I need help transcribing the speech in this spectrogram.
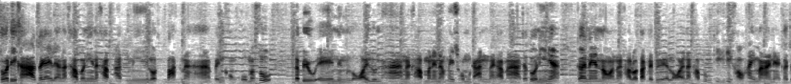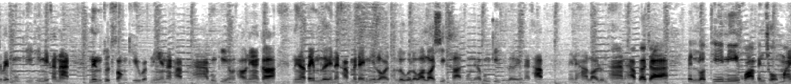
สวัสดีครับเจอกันอีกแล้วนะครับ วันนี้นะครับอัดมีรถตักนะฮะ เป็นของโคมาสุ WA 100 รุ่น 5 นะครับ มาแนะนำให้ชมกันนะครับอ่าเจ้าตัวนี้เนี่ยก็แน่นอนนะครับ รถตัก WA 100 นะครับ บุ้งกี่ที่เขาให้มาเนี่ย ก็จะเป็นบุ้งกี่ที่มีขนาด 1.2 คิวแบบนี้นะครับอ่าบุ้งกี่ของเขาเนี่ยก็เนื้อเต็มเลยนะครับ ไม่ได้มีรอยทะลุหรือว่ารอยฉีกขาดของเนื้อบุ้งกี่เลยนะครับนี่นะฮะร้อยรุ่น 5 นะครับ ก็จะเป็นรถที่มีความเป็นโฉมใหม่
